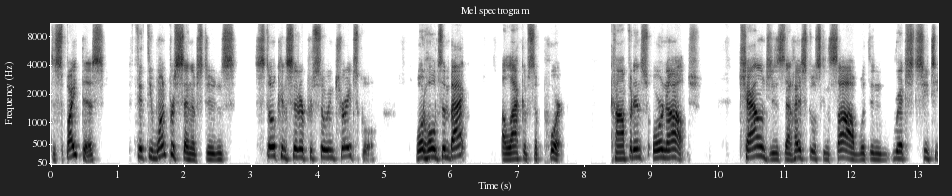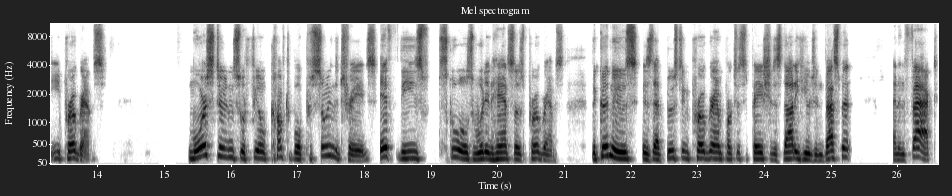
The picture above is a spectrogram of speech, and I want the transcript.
Despite this, 51% of students still consider pursuing trade school. What holds them back? A lack of support, confidence, or knowledge challenges that high schools can solve with enriched CTE programs. More students would feel comfortable pursuing the trades if these schools would enhance those programs. The good news is that boosting program participation is not a huge investment. And in fact,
